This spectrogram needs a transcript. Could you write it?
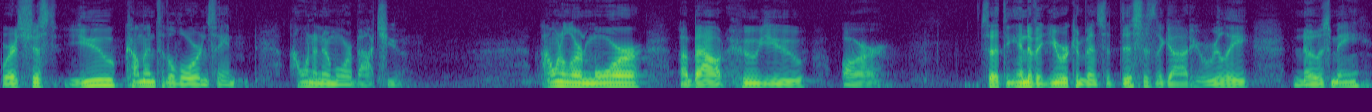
where it's just you coming to the Lord and saying, I want to know more about you. I want to learn more about who you are. So at the end of it, you were convinced that this is the God who really knows me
